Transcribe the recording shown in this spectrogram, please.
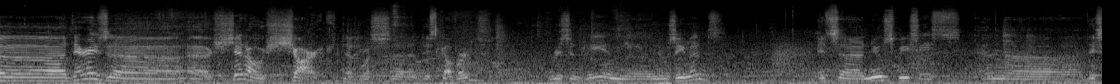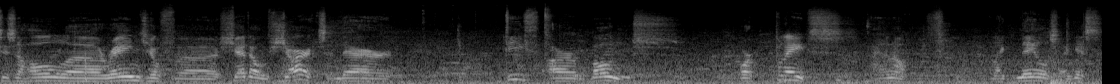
Uh, there is a, a shadow shark that was uh, discovered recently in uh, New Zealand. It's a new species, and uh, this is a whole uh, range of uh, shadow sharks, and their teeth are bones or plates. I don't know, like nails, I guess.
